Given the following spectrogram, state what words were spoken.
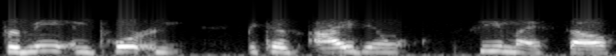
for me important because I don't see myself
